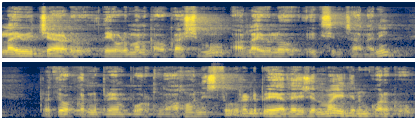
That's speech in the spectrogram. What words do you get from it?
లైవ్ ఇచ్చాడు దేవుడు మనకు అవకాశము. ఆ లైవ్లో వీక్షించాలని ప్రతి ఒక్కరిని ప్రేమపూర్వకంగా ఆహ్వానిస్తూ రెండు ప్రియాదయ జన్మ ఈ దినం కొరకు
